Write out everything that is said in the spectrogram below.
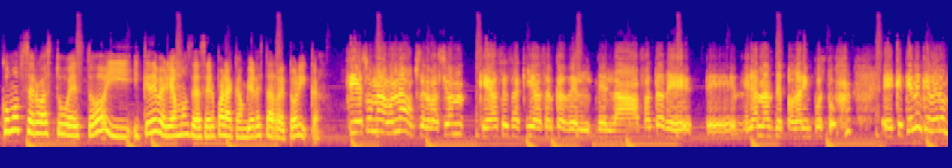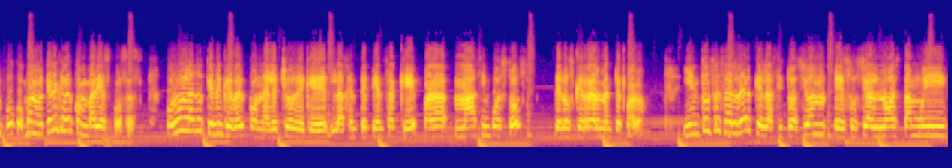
¿Cómo observas tú esto y, qué deberíamos de hacer para cambiar esta retórica? Sí, es una buena observación que haces aquí acerca de la falta de, ganas de pagar impuestos, eh, que tienen que ver un poco, bueno, tienen que ver con varias cosas. Por un lado, tienen que ver con el hecho de que la gente piensa que paga más impuestos de los que realmente pagan. Y entonces al ver que la situación eh, social no está muy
